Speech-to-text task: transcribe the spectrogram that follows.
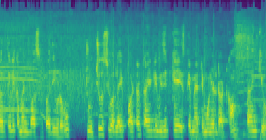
கருத்துக்களை கமெண்ட் பாக்ஸில் பதிவிடவும். To choose your life partner kindly visit KSK matrimonial dot com thank you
